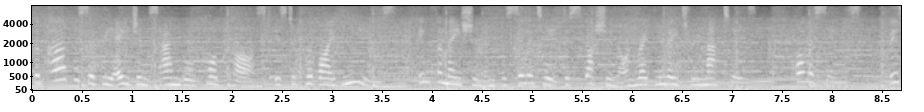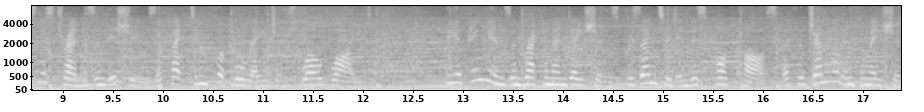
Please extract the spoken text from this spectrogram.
The purpose of the Agents Angle podcast is to provide news, information, and facilitate discussion on regulatory matters, policies, business trends, and issues affecting football agents worldwide. The opinions and recommendations presented in this podcast are for general information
